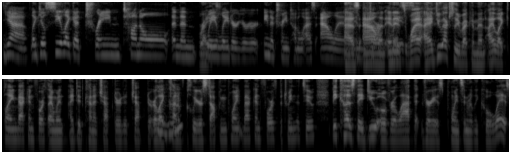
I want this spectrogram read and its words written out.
Yeah, like you'll see like a train tunnel, and then Right. way later you're in a train tunnel as Alan. as in the dark Alan, and it's why I do actually recommend. I liked playing back and forth. I went, I did kind of chapter to chapter, or like kind Mm-hmm. of clear stopping point back and forth between the two because they do overlap at various points in really cool ways.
